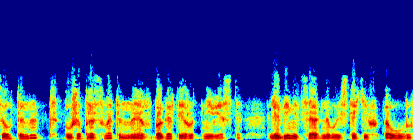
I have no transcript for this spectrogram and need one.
Салтанат, уже просватанная в богатый род невеста, любимица одного из таких аулов,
